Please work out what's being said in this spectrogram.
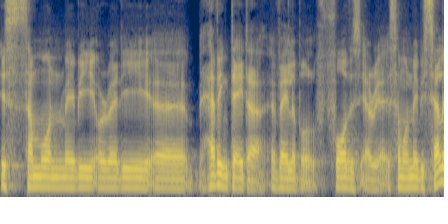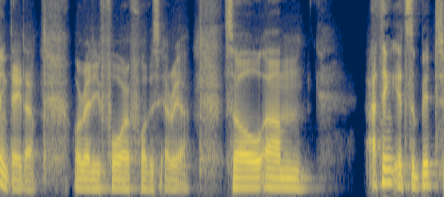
Is someone maybe already uh, having data available for this area? Is someone maybe selling data already for for this area? So um, I think it's a bit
